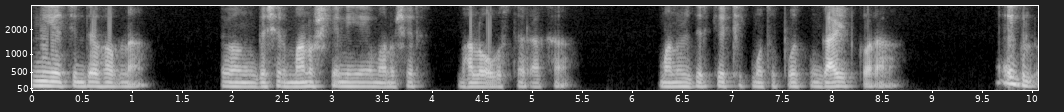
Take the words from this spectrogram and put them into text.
নিয়ে চিন্তা ভাবনা এবং দেশের মানুষকে নিয়ে মানুষের ভালো অবস্থায় রাখা, মানুষদেরকে ঠিক মতো গাইড করা, এগুলো।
